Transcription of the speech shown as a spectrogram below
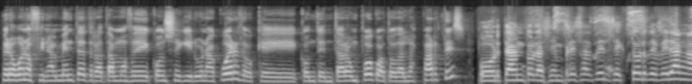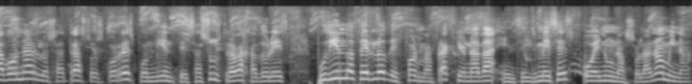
Pero bueno, finalmente tratamos de conseguir un acuerdo que contentara un poco a todas las partes. Por tanto, las empresas del sector deberán abonar los atrasos correspondientes a sus trabajadores, pudiendo hacerlo de forma fraccionada en seis meses o en una sola nómina.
